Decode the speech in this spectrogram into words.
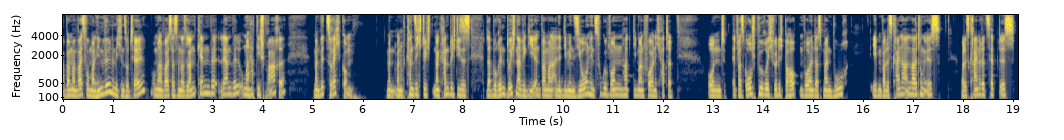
aber man weiß, wo man hin will, nämlich ins Hotel und man weiß, dass man das Land kennenlernen will und man hat die Sprache, man wird zurechtkommen. Man, man mhm. kann sich durch, man kann durch dieses Labyrinth durchnavigieren, weil man eine Dimension hinzugewonnen hat, die man vorher nicht hatte. Und etwas großspurig würde ich behaupten wollen, dass mein Buch, eben weil es keine Anleitung ist, weil es kein Rezept ist,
